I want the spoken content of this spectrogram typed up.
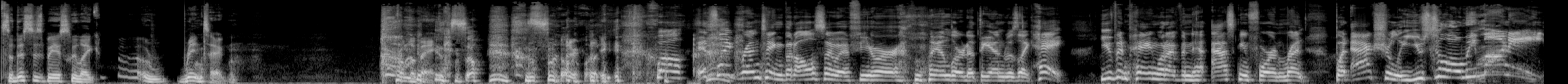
so this is basically like uh, renting from a bank. So, so Well, it's like renting, but also if your landlord at the end was like, hey, you've been paying what I've been asking for in rent, but actually you still owe me money.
